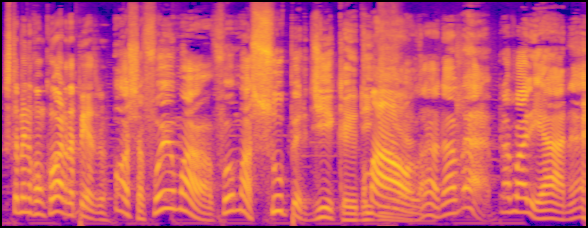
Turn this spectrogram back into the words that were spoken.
Você também não concorda, Pedro? Poxa, foi uma, foi uma super dica, eu diria. Uma aula. Ah, é, para variar, né?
